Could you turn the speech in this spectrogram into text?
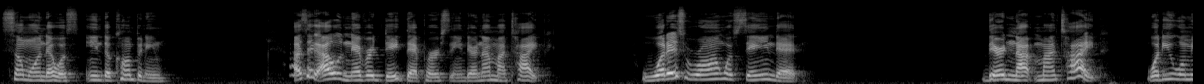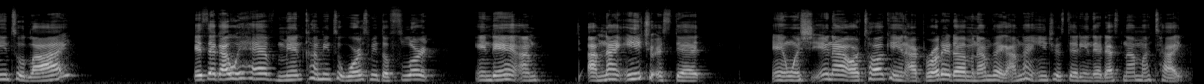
someone that was in the company. I said I would never date that person. They're not my type. What is wrong with saying that? They're not my type. What do you want me to lie? It's like I would have men coming towards me to flirt, and then I'm I'm not interested and when she and I are talking, I brought it up and I'm like, I'm not interested in that. That's not my type.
